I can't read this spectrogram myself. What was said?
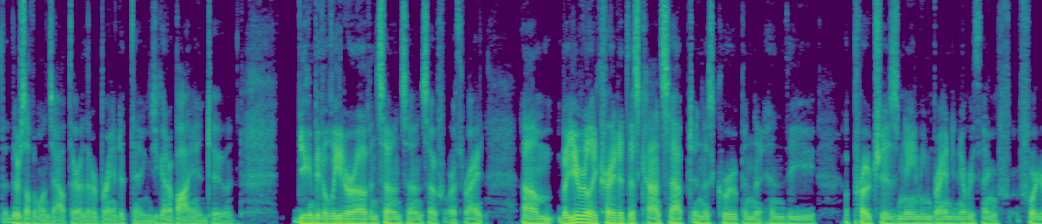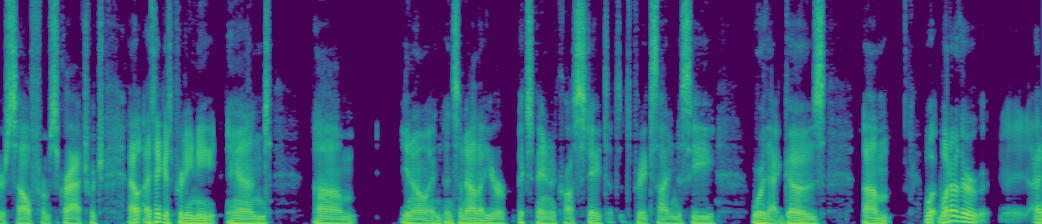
there's other ones out there that are branded things you got to buy into and you can be the leader of and so and so and so forth, right? Um, but you really created this concept in this group and the, and the approaches, naming, branding, everything f- for yourself from scratch, which I, I think is pretty neat. And, um, you know, and, and so now that you're expanding across states, it's, it's pretty exciting to see where that goes. Um, what what other uh,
